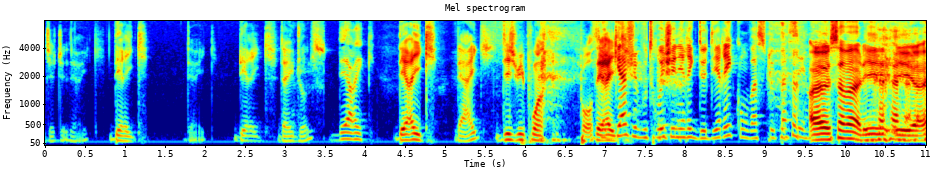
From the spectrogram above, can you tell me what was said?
JJ Derrick Derrick. Derrick. Derrick. Derrick Jones. Derrick. Derrick. Derrick. 18 points pour Derrick. Les gars, je vais vous trouver générique de Derrick, on va se le passer. Hein. Euh, ça va aller. Euh,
